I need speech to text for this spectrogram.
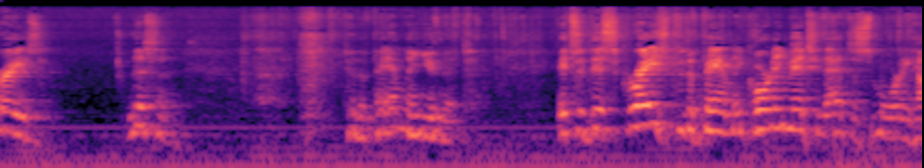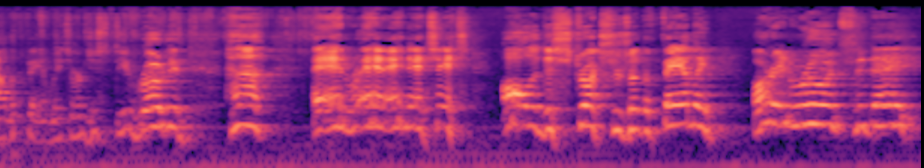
Disgrace. Listen to the family unit. It's a disgrace to the family. Courtney mentioned that this morning, how the families are just eroded, huh? And, and, and it's, it's all of the structures of the family are in ruins today.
